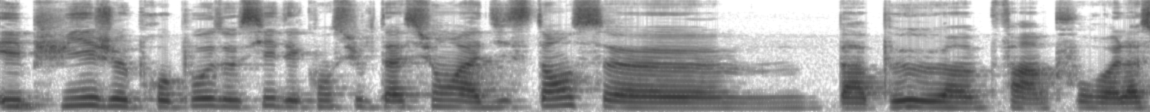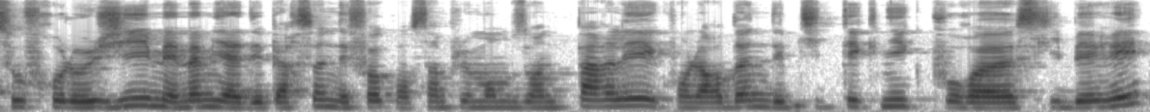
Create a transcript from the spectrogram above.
Et puis, je propose aussi des consultations à distance, euh, bah, peu, enfin, pour la sophrologie, mais même il y a des personnes, des fois, qui ont simplement besoin de parler et qu'on leur donne des petites techniques pour euh, se libérer.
